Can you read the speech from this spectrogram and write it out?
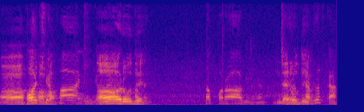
O, ho, ho, ho. pani. O, Rudy. Co porobi, nie? De Rudy. Wrzutka, wrzutka.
